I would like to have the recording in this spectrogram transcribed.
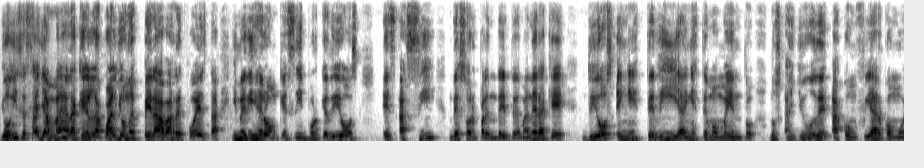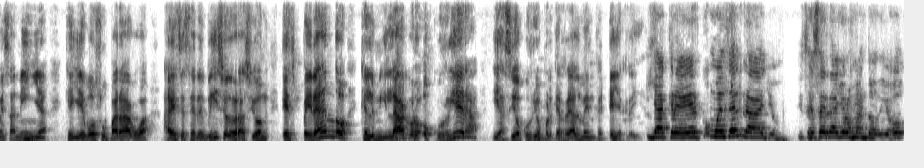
Yo hice esa llamada que en la cual yo no esperaba respuesta y me dijeron que sí, porque Dios es así de sorprendente. De manera que Dios en este día, en este momento, nos ayude a confiar como esa niña que llevó su paraguas a ese servicio de oración, esperando que el milagro ocurriera. Y así ocurrió porque realmente ella creía. y a creer como el del rayo. Dice, ese rayo lo mandó Dios.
